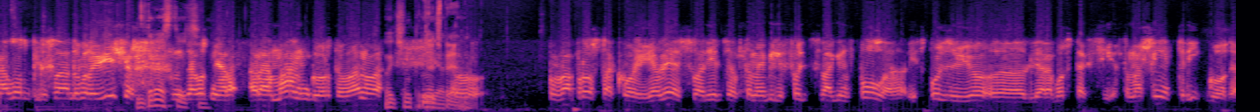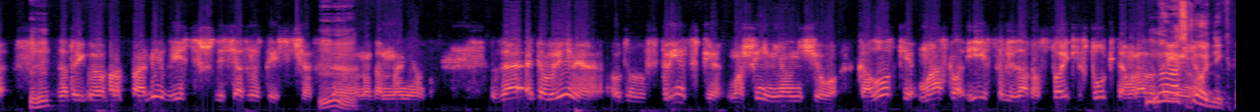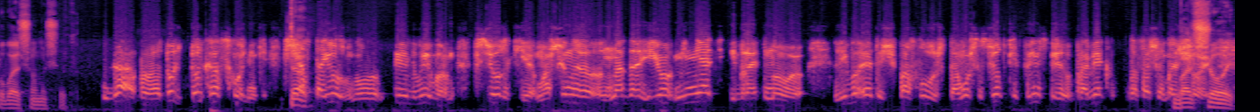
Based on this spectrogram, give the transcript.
Алло, Станислав, добрый вечер. Здравствуйте. Зовут меня Роман, город Иваново. Очень приятно. приятно. Вопрос такой. Являюсь владельцем автомобиля Volkswagen Polo, использую ее э, для работы такси. Автомашине три года. Мгм. За три года про- пробег 268 тысяч сейчас э, на данный момент. За это время, вот, в принципе, в машине менял ничего. Колодки, масло и стабилизатор. Стойки, втулки там разные. Ну, расходники, по большому счету. Да, э, только, только расходники. Сейчас Так. стою э, перед выбором. Все-таки машина, надо ее менять и брать новую. Либо это еще послужит, потому что все-таки, в принципе, пробег достаточно большой. Большой.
